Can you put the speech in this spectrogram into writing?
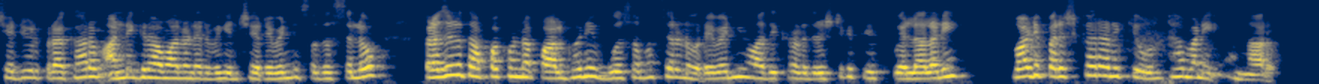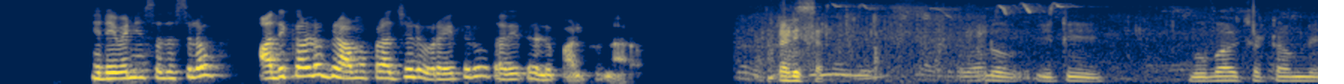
షెడ్యూల్ ప్రకారం అన్ని గ్రామాల్లో నిర్వహించే రెవెన్యూ సదస్సులో ప్రజలు తప్పకుండా పాల్గొని భూ సమస్యలను రెవెన్యూ అధికారుల దృష్టికి తీసుకువెళ్ళాలని వాటి పరిష్కారానికి ఉంటామని అన్నారు. ఈ రెవెన్యూ సదస్సులో అధికారులు గ్రామ ప్రజలు రైతులు తదితరులు పాల్గొన్నారు. Ready sir. వాళ్ళు ఇటు భూభాగ చట్టంని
